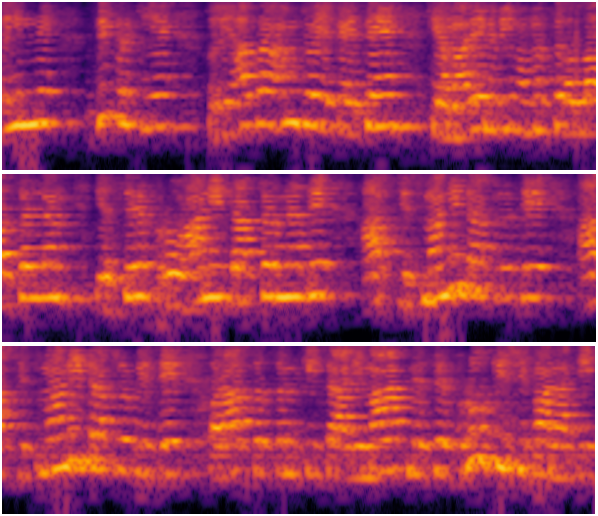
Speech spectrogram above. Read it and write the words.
قیم نے ذکر کیے تو لہٰذا ہم جو یہ کہتے ہیں کہ ہمارے نبی محمد صلی اللہ علیہ وسلم یہ صرف روحانی ڈاکٹر نہ تھے، آپ جسمانی ڈاکٹر تھے، آپ جسمانی ڈاکٹر بھی تھے اور آپ وسلم کی تعلیمات میں صرف روح کی شفا نہ تھی،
